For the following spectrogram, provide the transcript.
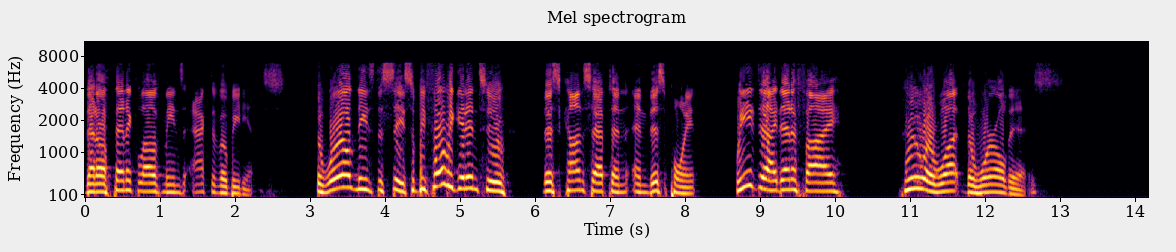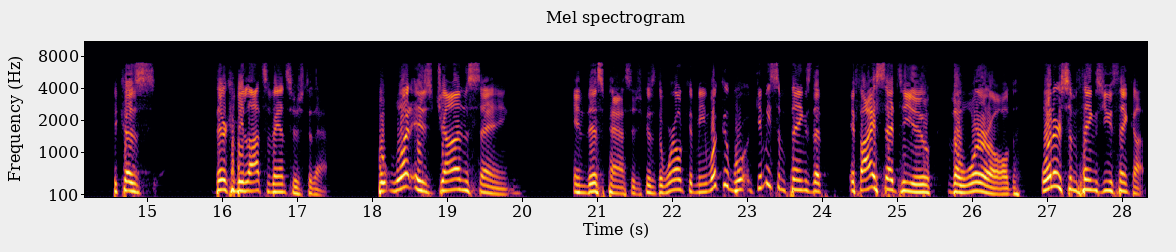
that authentic love means active obedience. The world needs to see. So before we get into this concept and, and this point, we need to identify who or what the world is. Because there can be lots of answers to that. But what is John saying in this passage? Because the world could mean, what could, give me some things that, if I said to you, the world, what are some things you think of?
